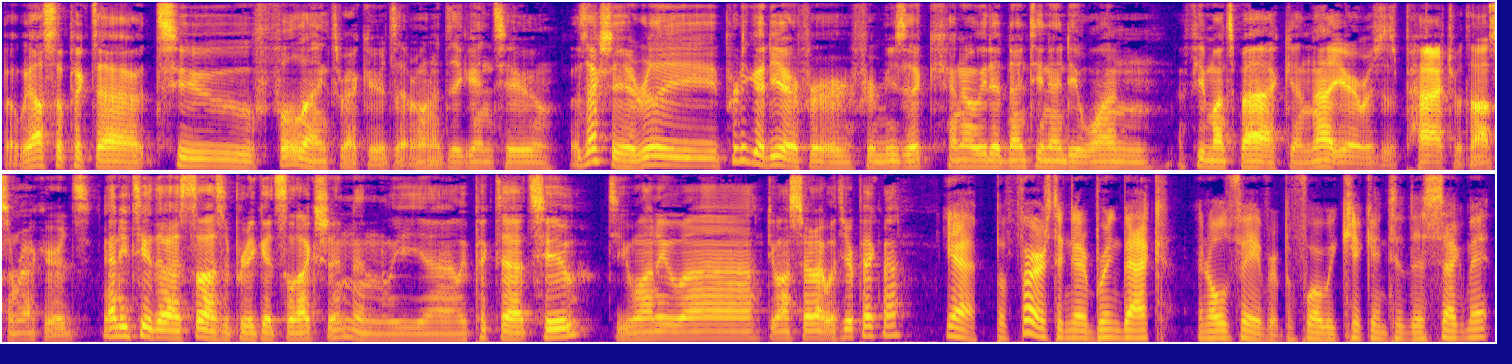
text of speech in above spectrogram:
But we also picked out two full length records that we want to dig into. It was actually a really pretty good year for, for music. I know we did 1991 a few months back, and that year was just packed with awesome records. 92 though still has a pretty good selection, and we uh, we picked out two. Do you want to uh, do you want to start out with your pick, man? Yeah, but first I'm going to bring back an old favorite before we kick into this segment.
